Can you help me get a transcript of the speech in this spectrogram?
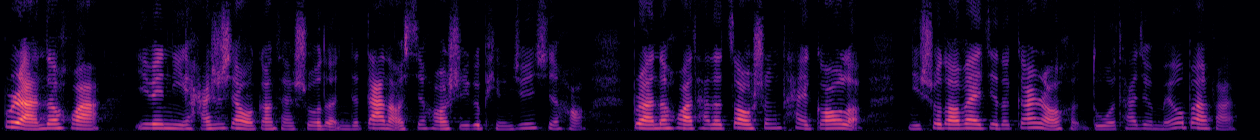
不然的话，因为你还是像我刚才说的，你的大脑信号是一个平均信号，不然的话，它的噪声太高了，你受到外界的干扰很多，它就没有办法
